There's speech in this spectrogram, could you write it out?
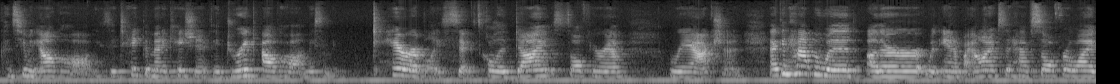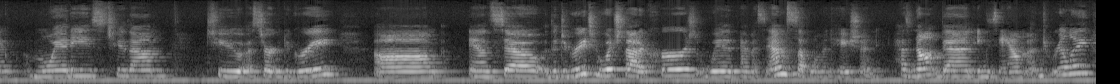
consuming alcohol because they take the medication. If they drink alcohol, it makes them terribly sick. It's called a disulfiram reaction. That can happen with other with antibiotics that have sulfur-like moieties to them to a certain degree. Um, and so the degree to which that occurs with MSM supplementation has not been examined really,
